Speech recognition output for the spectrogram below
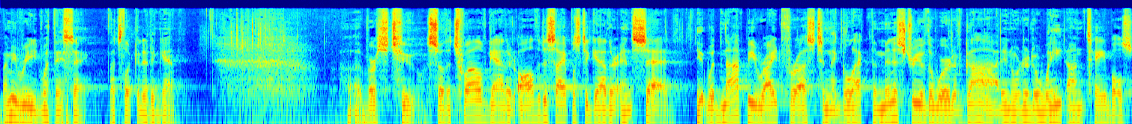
Let me read what they say. Let's look at it again. Verse 2 So the twelve gathered all the disciples together and said, It would not be right for us to neglect the ministry of the Word of God in order to wait on tables.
